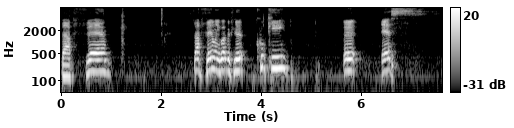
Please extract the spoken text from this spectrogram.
Parfait. Parfait, on y va avec le Cookie ES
